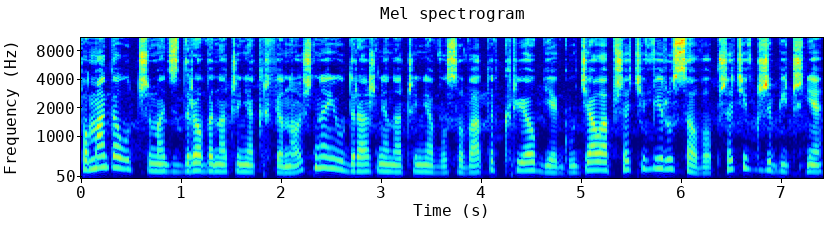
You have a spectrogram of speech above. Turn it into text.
Pomaga utrzymać zdrowe naczynia krwionośne i udrażnia naczynia włosowate w krwiobiegu. Działa przeciwwirusowo, przeciwgrzybicznie,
